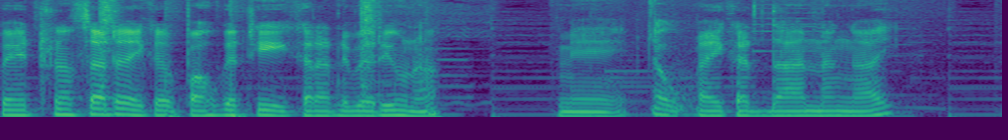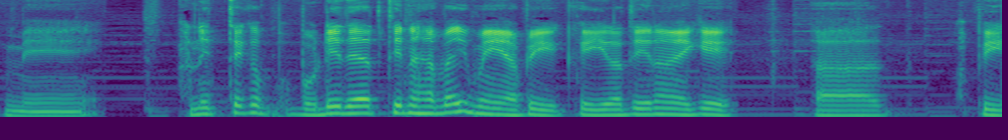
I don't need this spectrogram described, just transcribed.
පේට්‍රන්සට එක පහුගටි කරන්න බැරි වුණා මේ ඔවයිකට දාන්නන් අයි මේ අනිත් එක පොඩි දැත්තින හැබැයි මේ අපි කියලා තියෙන එක අපි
